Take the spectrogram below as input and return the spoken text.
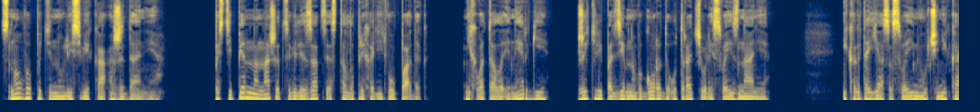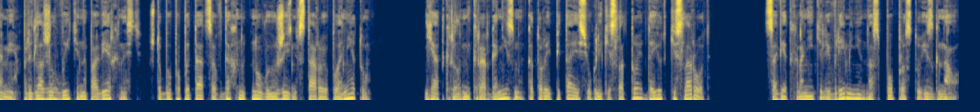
Снова потянулись века ожидания. Постепенно наша цивилизация стала приходить в упадок. Не хватало энергии, Жители подземного города утрачивали свои знания. И когда я со своими учениками предложил выйти на поверхность, чтобы попытаться вдохнуть новую жизнь в старую планету, я открыл микроорганизмы, которые, питаясь углекислотой, дают кислород. Совет хранителей времени нас попросту изгнал.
